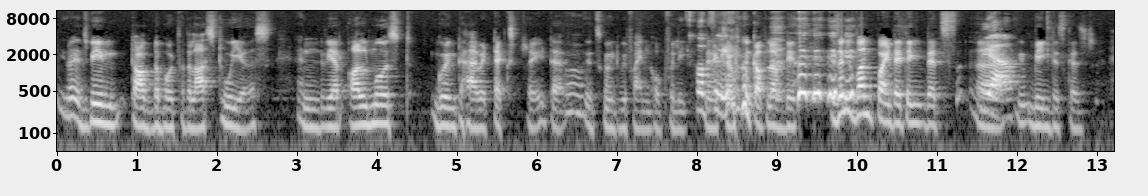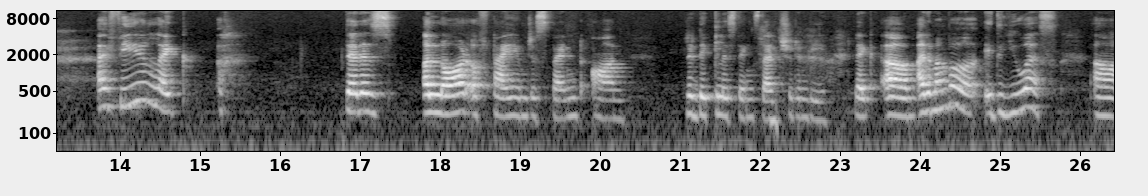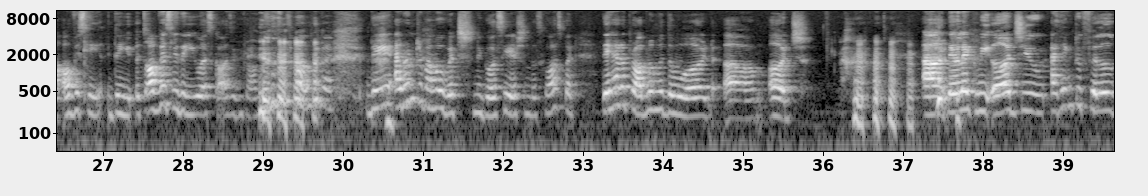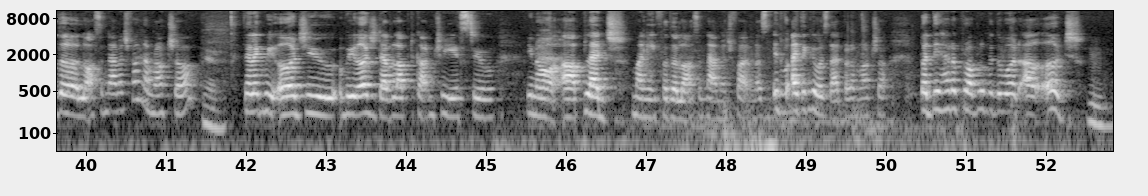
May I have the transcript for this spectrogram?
you know, it's been talked about for the last two years, and we are almost going to have a text, right? Uh, It's going to be final, hopefully. Hopefully. the next couple of days. There's only one point I think that's uh, Yeah. being discussed. I feel like uh, there is a lot of time just spent on ridiculous things that shouldn't be. Like um, I remember in the U.S. Uh, obviously, the U- it's obviously the U.S. causing problems. all the time. they I don't remember which negotiation this was, but they had a problem with the word um, urge. Uh, they were like, we urge you. I think to fill the loss and damage fund. I'm not sure yeah. they're like we urge you we urge developed countries to you know uh, pledge money for the loss and damage fund it, i think it was that but i'm not sure but they had a problem with the word uh, urge Mm,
